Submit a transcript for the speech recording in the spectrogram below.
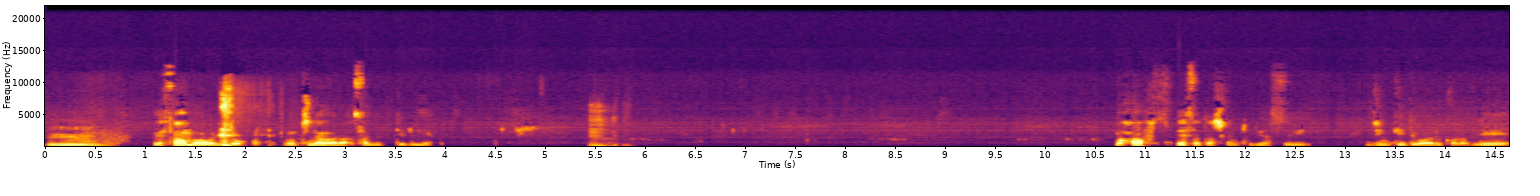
うん。で、ファームは割と持ちながら探ってるね。うん。まあ、ハーフスペースは確かに取りやすい陣形ではあるからね。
